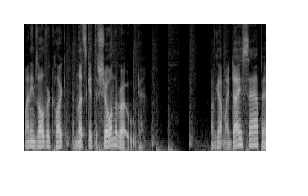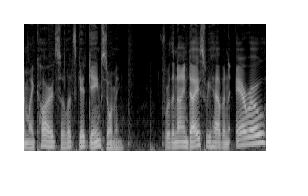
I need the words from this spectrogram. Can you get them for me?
My name's Oliver Clark, and let's get the show on the road. I've got my dice app and my cards, so let's get game storming. For the nine dice, we have an arrow,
